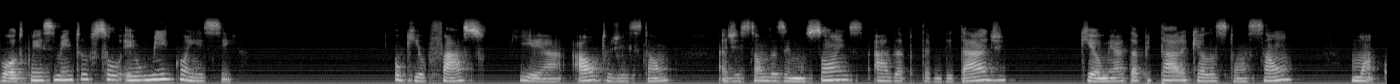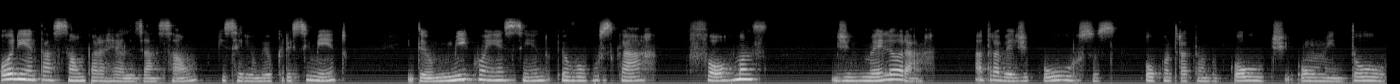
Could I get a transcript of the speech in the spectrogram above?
O autoconhecimento sou eu me conhecer. O que eu faço, que é a autogestão, a gestão das emoções, a adaptabilidade, que é eu me adaptar àquela situação, uma orientação para a realização, que seria o meu crescimento. Então, me conhecendo, eu vou buscar formas de melhorar através de cursos, ou contratando um coach, ou um mentor,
